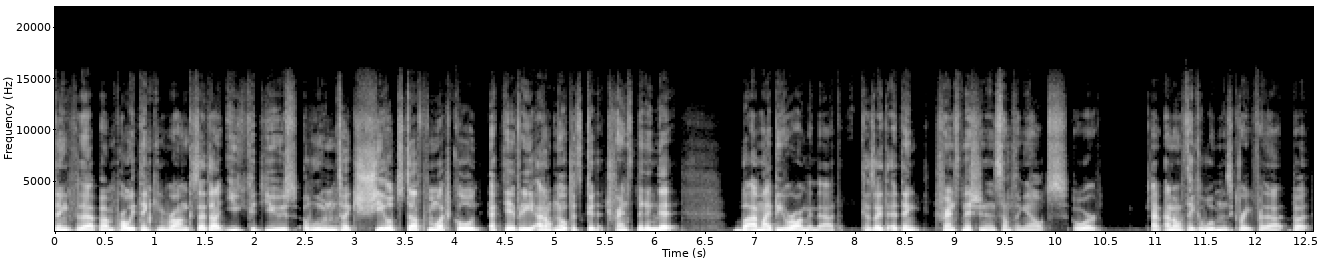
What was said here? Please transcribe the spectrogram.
thing for that, but I'm probably thinking wrong because I thought you could use aluminum to like shield stuff from electrical activity. I don't know if it's good at transmitting it, but I might be wrong in that. because I, I think transmission is something else, or I, I don't think aluminum is great for that, but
